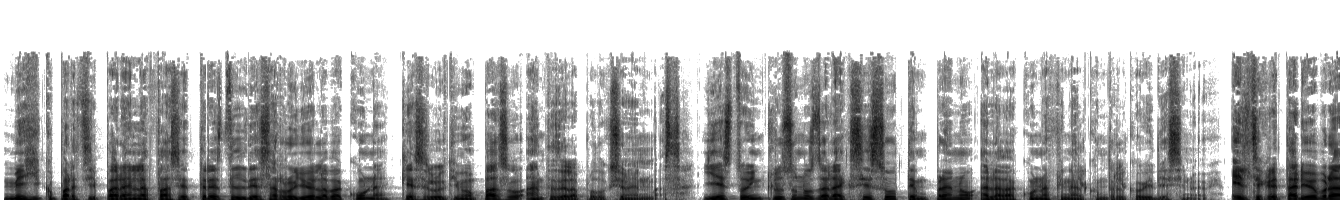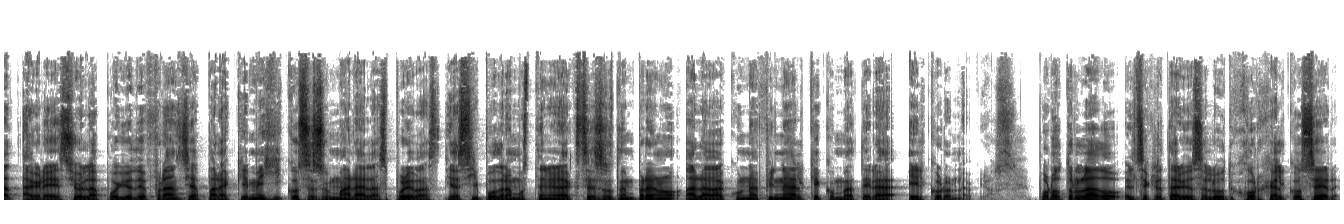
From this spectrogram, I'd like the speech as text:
México participará en la fase 3 del desarrollo de la vacuna, que es el último paso antes de la producción en masa. Y esto incluso nos dará acceso temprano a la vacuna final contra el COVID-19. El secretario Ebrard agradeció el apoyo de Francia para que México se sumara a las pruebas y así podremos tener acceso temprano a la vacuna final que combatirá el coronavirus. Por otro lado, el secretario de Salud, Jorge Alcocer,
